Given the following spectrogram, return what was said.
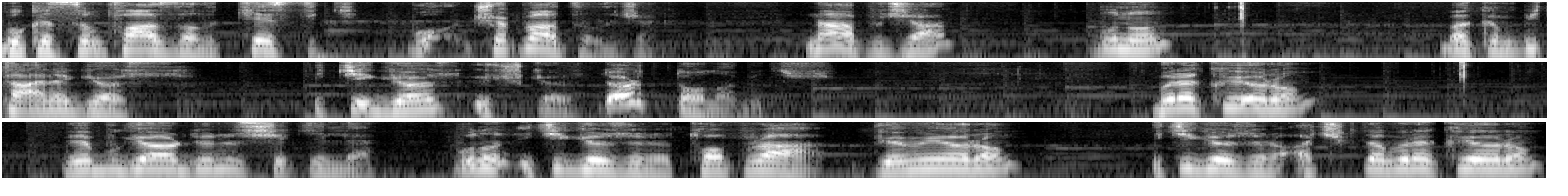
bu kısım fazlalık kestik. Bu çöpe atılacak. Ne yapacağım? Bunun bakın bir tane göz, iki göz, üç göz, dört de olabilir. Bırakıyorum ve bu gördüğünüz şekilde bunun iki gözünü toprağa gömüyorum. iki gözünü açıkta bırakıyorum.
